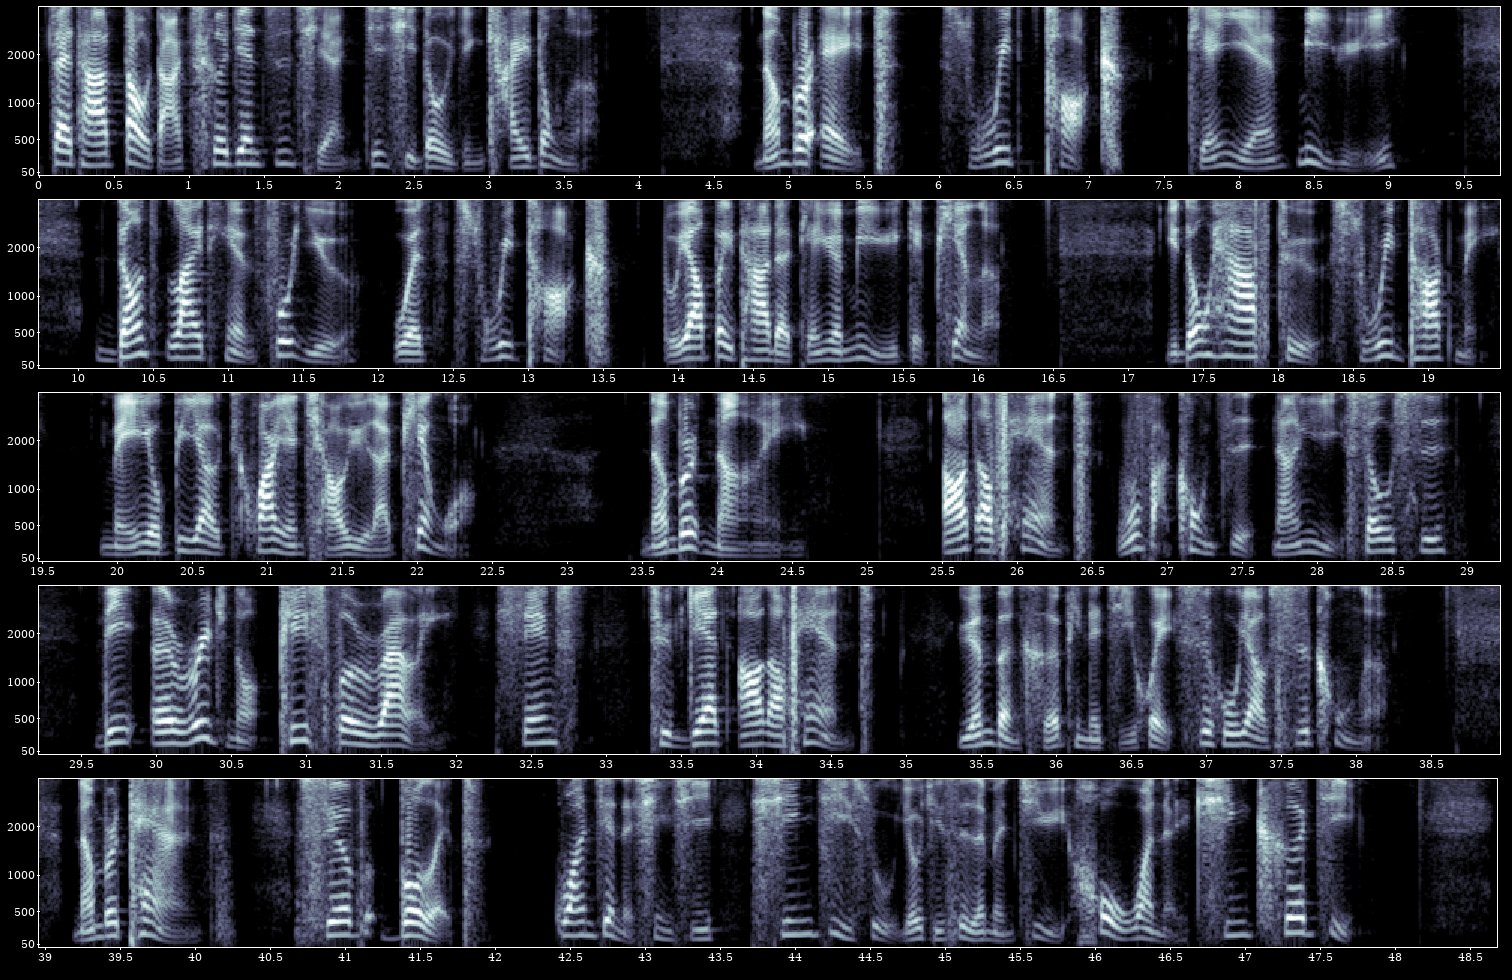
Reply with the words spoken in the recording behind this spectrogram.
在他到达车间之前，机器都已经开动了。Number eight, sweet talk，甜言蜜语。Don't let him fool you with sweet talk，不要被他的甜言蜜语给骗了。 You don't have to sweet talk me，没有必要花言巧语来骗我。Number nine, out of hand，无法控制，难以收拾。The original peaceful rally seems to get out of hand，原本和平的集会似乎要失控了。Number ten, silver bullet。 关键的信息、新技术，尤其是人们寄予厚望的新科技。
